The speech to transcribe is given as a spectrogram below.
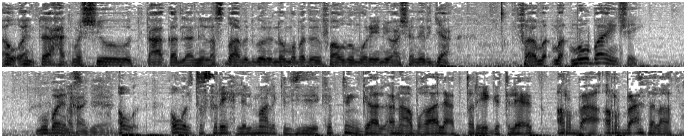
أو أنت حتمشيه وتتعاقد لأن الاصداء بتقول ان هم بدأوا يفاوضوا مورينيو عشان يرجع. فمو باين شيء. مو باين حاجة يعني. اول أول تصريح للمالك الجديد كابتن قال أنا أبغى ألعب طريقة لعب أربعة أربعة ثلاثة.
